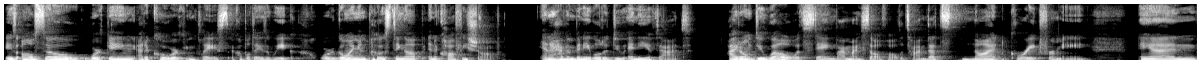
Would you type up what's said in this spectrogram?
is also working at a co working place a couple days a week or going and posting up in a coffee shop. And I haven't been able to do any of that. I don't do well with staying by myself all the time. That's not great for me. And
